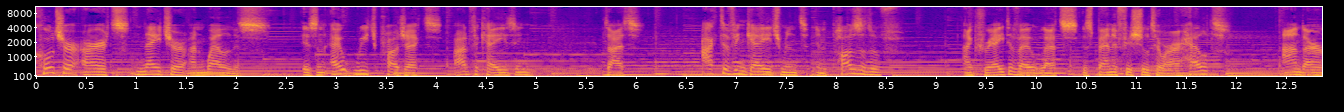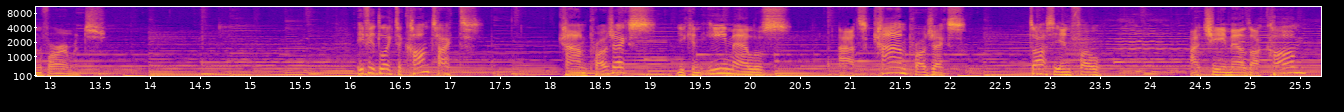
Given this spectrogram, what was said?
Culture, Arts, Nature and Wellness is an outreach project advocating that active engagement in positive and creative outlets is beneficial to our health and our environment. If you'd like to contact CAN Projects, you can email us at canprojects.info at gmail.com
